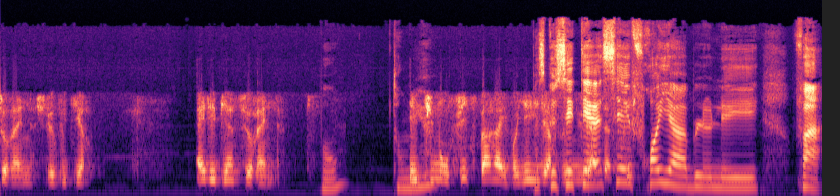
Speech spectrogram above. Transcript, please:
sereine, je vais vous dire. Elle est bien sereine. Bon, tant Et puis mon fils, pareil, vous voyez, Parce il que c'était assez effroyable, les. Enfin,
